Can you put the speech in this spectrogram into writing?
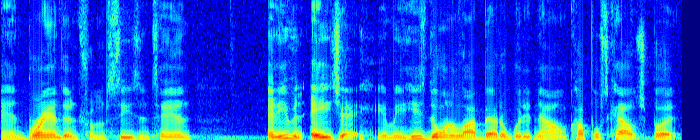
and Brandon from season 10, and even AJ. I mean, he's doing a lot better with it now on Couples Couch, but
